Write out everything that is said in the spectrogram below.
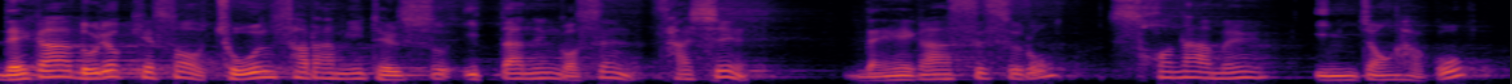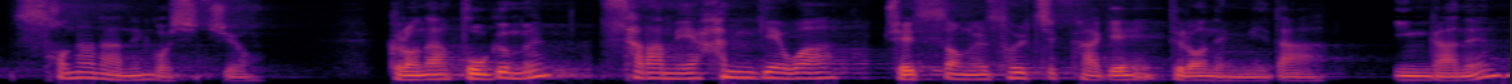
내가 노력해서 좋은 사람이 될 수 있다는 것은 사실 내가 스스로 선함을 인정하고 선언하는 것이지요. 그러나 복음은 사람의 한계와 죄성을 솔직하게 드러냅니다. 인간은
